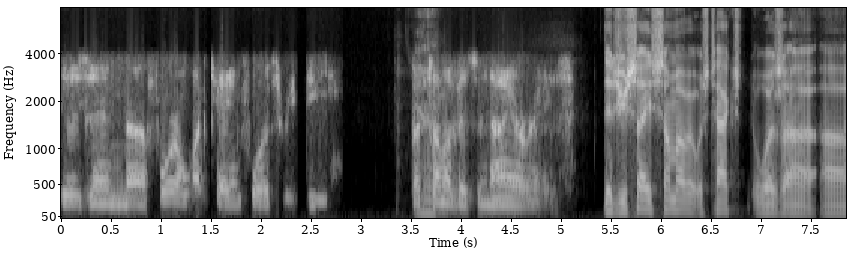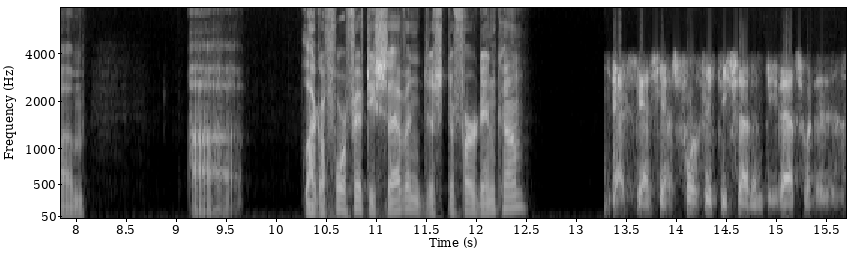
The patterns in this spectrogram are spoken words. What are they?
is in uh, 401k and 403b, but yeah. some of it's in IRAs. Did you say some of it was tax was uh um uh like a 457 just deferred income? Yes, yes, yes. 457b. That's what it is.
